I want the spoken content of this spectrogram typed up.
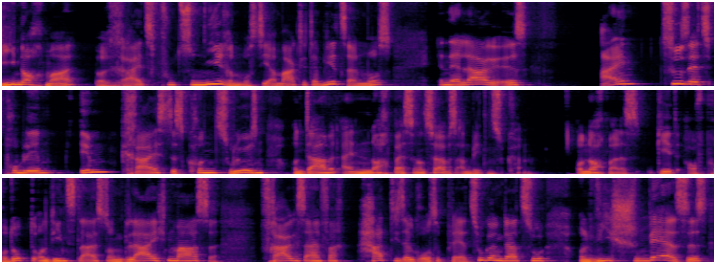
die nochmal bereits funktionieren muss, die am Markt etabliert sein muss, in der Lage ist, ein zusätzliches Problem im Kreis des Kunden zu lösen und damit einen noch besseren Service anbieten zu können. Und nochmal, es geht auf Produkte und Dienstleistungen im gleichen Maße. Frage ist einfach, hat dieser große Player Zugang dazu und wie schwer es ist,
